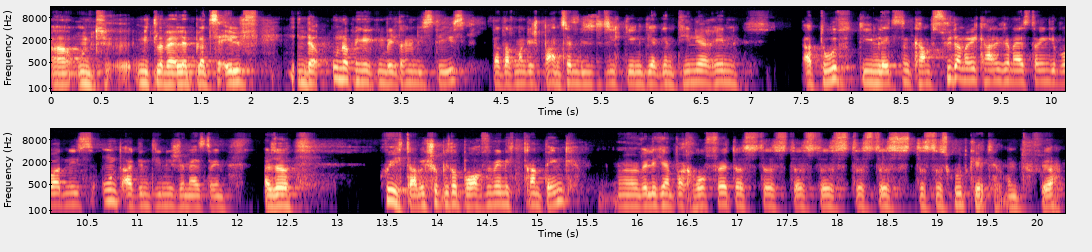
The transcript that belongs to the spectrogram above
äh, und äh, mittlerweile Platz 11 in der unabhängigen Weltrangliste ist. Da darf man gespannt sein, wie sie sich gegen die Argentinierin tut, die im letzten Kampf südamerikanische Meisterin geworden ist und argentinische Meisterin. Also Hui, da habe ich schon ein bisschen Bauch, wenn ich dran denke, äh, weil ich einfach hoffe, dass, dass, dass, dass, dass, dass, dass das gut geht. Und ja,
